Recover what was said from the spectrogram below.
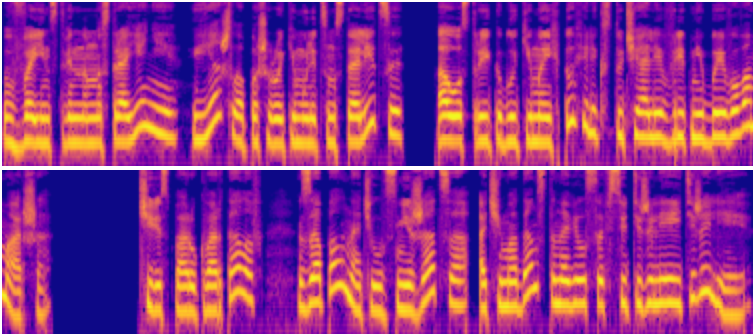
В воинственном настроении я шла по широким улицам столицы, а острые каблуки моих туфелек стучали в ритме боевого марша. Через пару кварталов запал начал снижаться, а чемодан становился все тяжелее и тяжелее.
